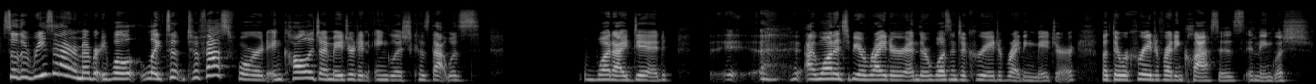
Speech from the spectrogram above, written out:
So the reason I remember, well, like to to fast forward in college, I majored in English because that was what I did. I wanted to be a writer, and there wasn't a creative writing major, but there were creative writing classes in the English,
